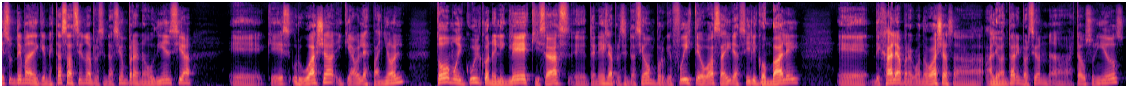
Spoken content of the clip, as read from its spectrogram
Es un tema de que me estás haciendo una presentación para una audiencia eh, que es uruguaya y que habla español. Todo muy cool con el inglés, quizás eh, tenés la presentación porque fuiste o vas a ir a Silicon Valley eh, déjala para cuando vayas a, levantar inversión a Estados Unidos.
